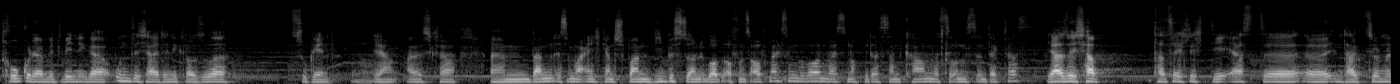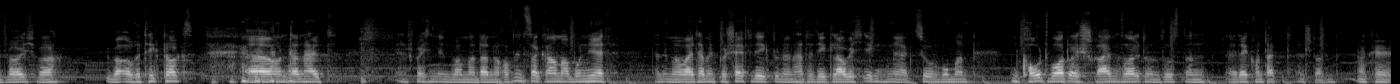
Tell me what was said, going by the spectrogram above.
Druck oder mit weniger Unsicherheit in die Klausur zu gehen. Genau. Ja, alles klar. Ähm, dann ist immer eigentlich ganz spannend, wie bist du dann überhaupt auf uns aufmerksam geworden? Weißt du noch, wie das dann kam, dass du uns entdeckt hast? Ja, also ich habe tatsächlich die erste äh, Interaktion mit euch war über eure TikToks äh, und dann halt entsprechend irgendwann mal dann noch auf Instagram abonniert, dann immer weiter mit beschäftigt und dann hattet ihr, glaube ich, irgendeine Aktion, wo man ein Codewort euch schreiben sollte und so ist dann äh, der Kontakt entstanden. Okay,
